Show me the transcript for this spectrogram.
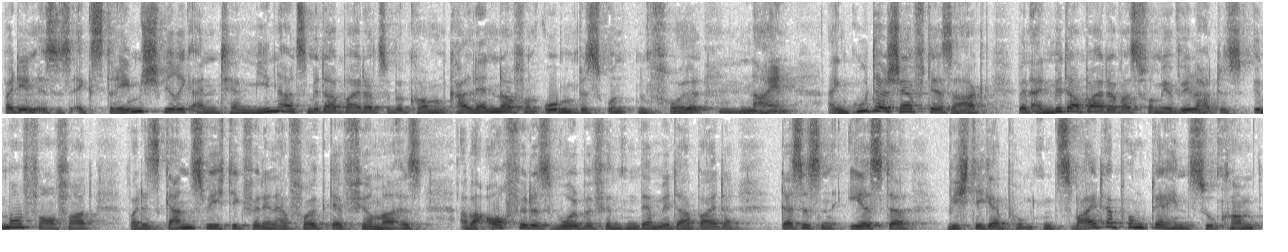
bei denen ist es extrem schwierig, einen Termin als Mitarbeiter zu bekommen, Kalender von oben bis unten voll. Mhm. Nein, ein guter Chef, der sagt, wenn ein Mitarbeiter was von mir will, hat es immer Vorfahrt, weil es ganz wichtig für den Erfolg der Firma ist, aber auch für das Wohlbefinden der Mitarbeiter. Das ist ein erster wichtiger Punkt. Ein zweiter Punkt, der hinzukommt,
